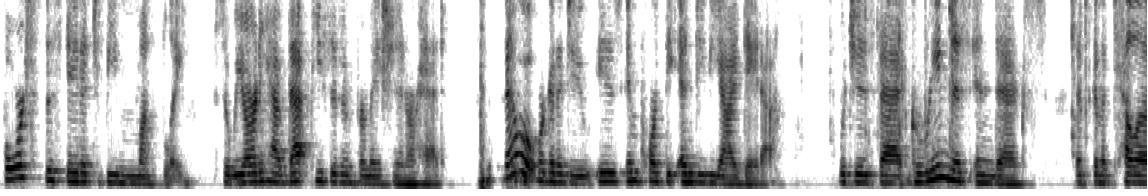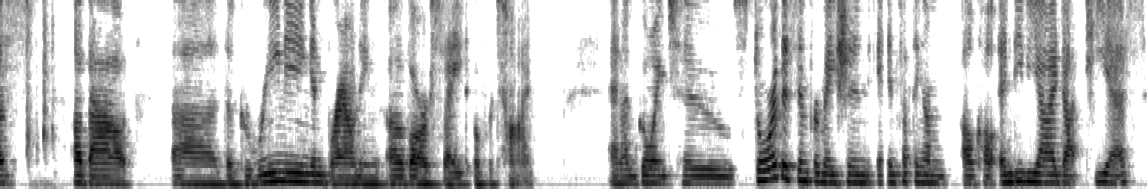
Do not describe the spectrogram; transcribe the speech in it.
forced this data to be monthly. So we already have that piece of information in our head. Now what we're going to do is import the NDVI data, which is that greenness index that's going to tell us about uh, the greening and browning of our site over time. And I'm going to store this information in something I'm, I'll call ndvi.ts,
